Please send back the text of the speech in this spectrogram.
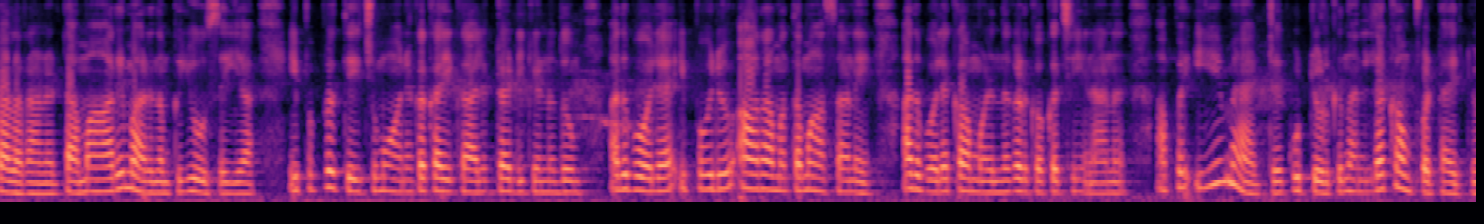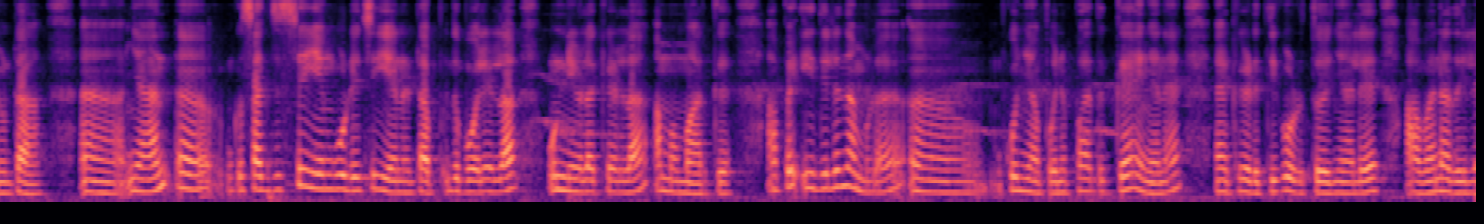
കളറാണ് കേട്ടോ. മാറി മാറി നമുക്ക് യൂസ് ചെയ്യാം. ഇപ്പോൾ പ്രത്യേകിച്ച് മോനൊക്കെ കൈകാലിട്ട് അടിക്കുന്നതും അതുപോലെ ഇപ്പോൾ ഒരു ആറാമത്തെ മാസമാണ് അതുപോലെ കമിഴ്ന്ന് കിടക്കുകയൊക്കെ ചെയ്യാനാണ് അപ്പോൾ ഈ മാറ്റ് കുട്ടികൾക്ക് നല്ല കംഫർട്ടായിരിക്കും കേട്ടോ ഞാൻ സജസ്റ്റ് ചെയ്യാൻ കൂടി ചെയ്യണം കേട്ടോ ഇതുപോലെയുള്ള ഉണ്ണികളൊക്കെ ഉള്ള അമ്മമാർക്ക് അപ്പോൾ ഇതിൽ നമ്മൾ കുഞ്ഞാപ്പൂനെ പതുക്കെ എങ്ങനെ കെടുത്തി കിടത്തി കഴിഞ്ഞാൽ അവൻ അതിൽ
